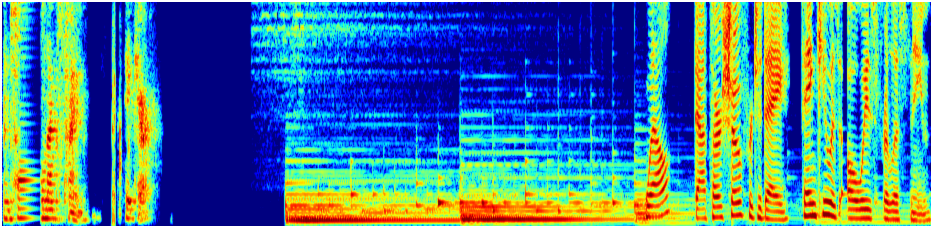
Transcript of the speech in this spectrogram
Until next time, take care. Well, that's our show for today. Thank you as always for listening.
